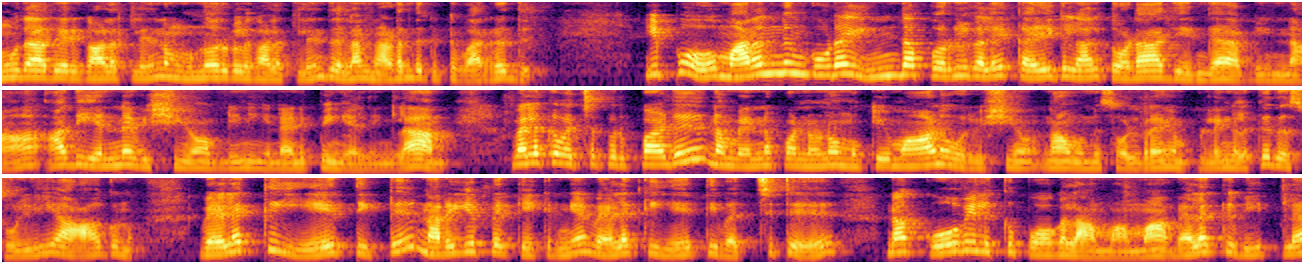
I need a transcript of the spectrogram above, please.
மூதாதையர் காலத்துலேருந்து நம்ம முன்னோர்கள் காலத்துலேருந்து இதெல்லாம் நடந்துக்கிட்டு வர்றது. இப்போது மறந்தும் கூட இந்த பொருள்களை கைகளால் தொடாதீங்க அப்படின்னா அது என்ன விஷயம் அப்படின்னு நீங்கள் நினைப்பீங்க இல்லைங்களா? விளக்கு வச்ச பிற்பாடு நம்ம என்ன பண்ணணும்? முக்கியமான ஒரு விஷயம் நான் ஒன்று சொல்கிறேன் என் பிள்ளைங்களுக்கு இதை சொல்லியே ஆகணும். விளக்கு ஏற்றிட்டு நிறைய பேர் கேட்குறீங்க விளக்கு ஏற்றி வச்சுட்டு நான் கோவிலுக்கு போகலாமாம்மா? விளக்கு வீட்டில்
